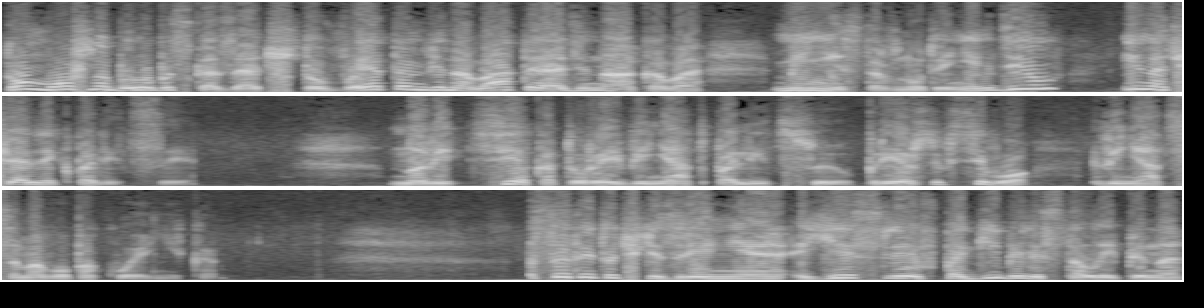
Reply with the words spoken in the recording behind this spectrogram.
то можно было бы сказать, что в этом виноваты одинаково министр внутренних дел и начальник полиции. Но ведь те, которые винят полицию, прежде всего винят самого покойника. С этой точки зрения, если в погибели Столыпина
